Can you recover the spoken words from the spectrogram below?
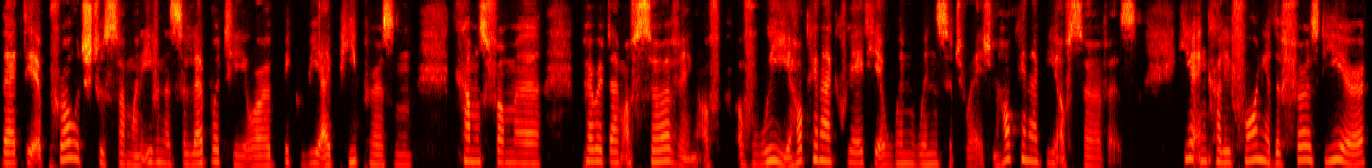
That the approach to someone, even a celebrity or a big VIP person comes from a paradigm of serving, of, of we. How can I create here a win-win situation? How can I be of service? Here in California, the first year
